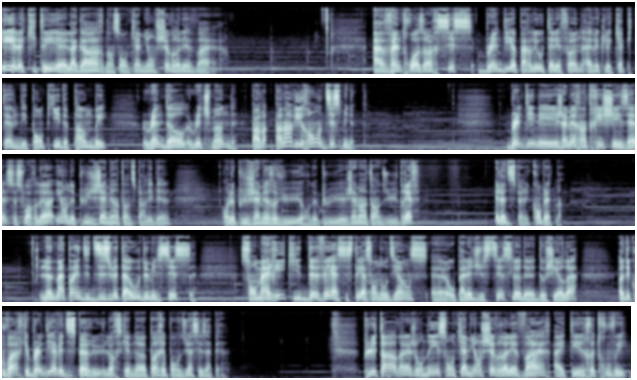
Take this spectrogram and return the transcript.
et elle a quitté euh, la gare dans son camion Chevrolet vert. À 23h06, Brandy a parlé au téléphone avec le capitaine des pompiers de Palm Bay, Randall Richmond, pendant environ 10 minutes. Brandy n'est jamais rentrée chez elle ce soir-là et on n'a plus jamais entendu parler d'elle. On l'a plus jamais revue, on n'a plus jamais entendu. Bref, elle a disparu complètement. Le matin du 18 août 2006, son mari, qui devait assister à son audience euh, au palais de justice de d'Oshielda, a découvert que Brandy avait disparu lorsqu'elle n'a pas répondu à ses appels. Plus tard dans la journée, son camion Chevrolet vert a été retrouvé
